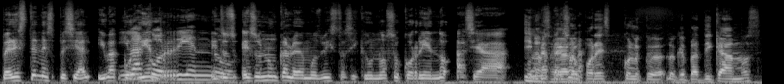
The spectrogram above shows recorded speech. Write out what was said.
Pero este en especial iba, Iba corriendo. corriendo. Entonces, eso nunca lo habíamos visto. Así que un oso corriendo hacia Y una nos persona. agarró por es- con lo que, lo que platicamos.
